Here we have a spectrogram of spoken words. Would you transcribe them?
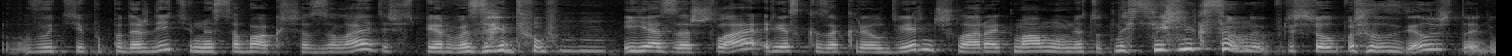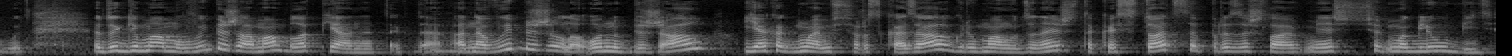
вы типа подождите, у меня собака сейчас залает, я сейчас первая зайду. Угу. И я зашла, резко закрыла дверь, начала орать, мама, у меня тут насильник со мной пришел, пожалуйста, сделай что-нибудь. В итоге мама выбежала, а мама была пьяная тогда. Угу. Она выбежала, он убежал. Я как маме все рассказала, говорю, мама, вот знаешь, такая ситуация произошла, меня могли убить.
